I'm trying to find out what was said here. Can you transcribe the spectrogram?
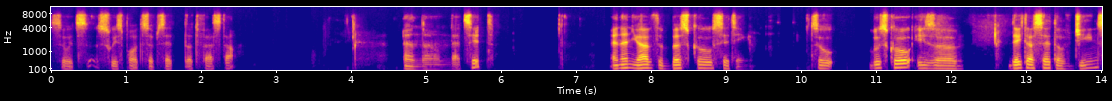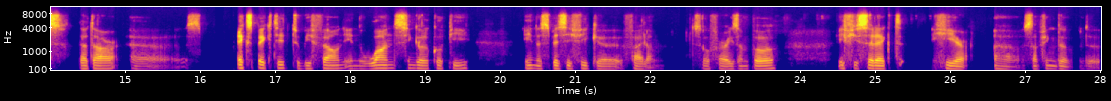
So it's SwissProt subset.fasta and um, that's it. And then you have the BUSCO setting. So BUSCO is a data set of genes that are uh, expected to be found in one single copy in a specific uh, phylum. So for example, if you select here uh, something the, the,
